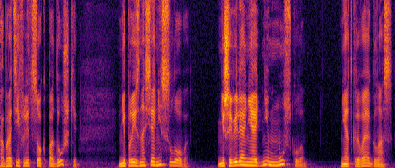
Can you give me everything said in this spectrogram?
обратив лицо к подушке, не произнося ни слова, не шевеля ни одним мускулом, не открывая глаз —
